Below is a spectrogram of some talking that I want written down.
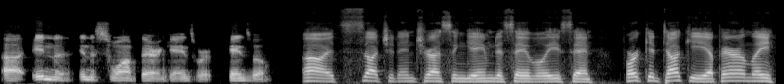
uh, in the in the swamp there in Gainesville. Gainesville. Oh, it's such an interesting game to say the least. And for Kentucky, apparently,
